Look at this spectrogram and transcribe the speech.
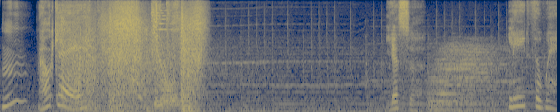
Hmm? Okay. Yes, sir. Lead the way.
